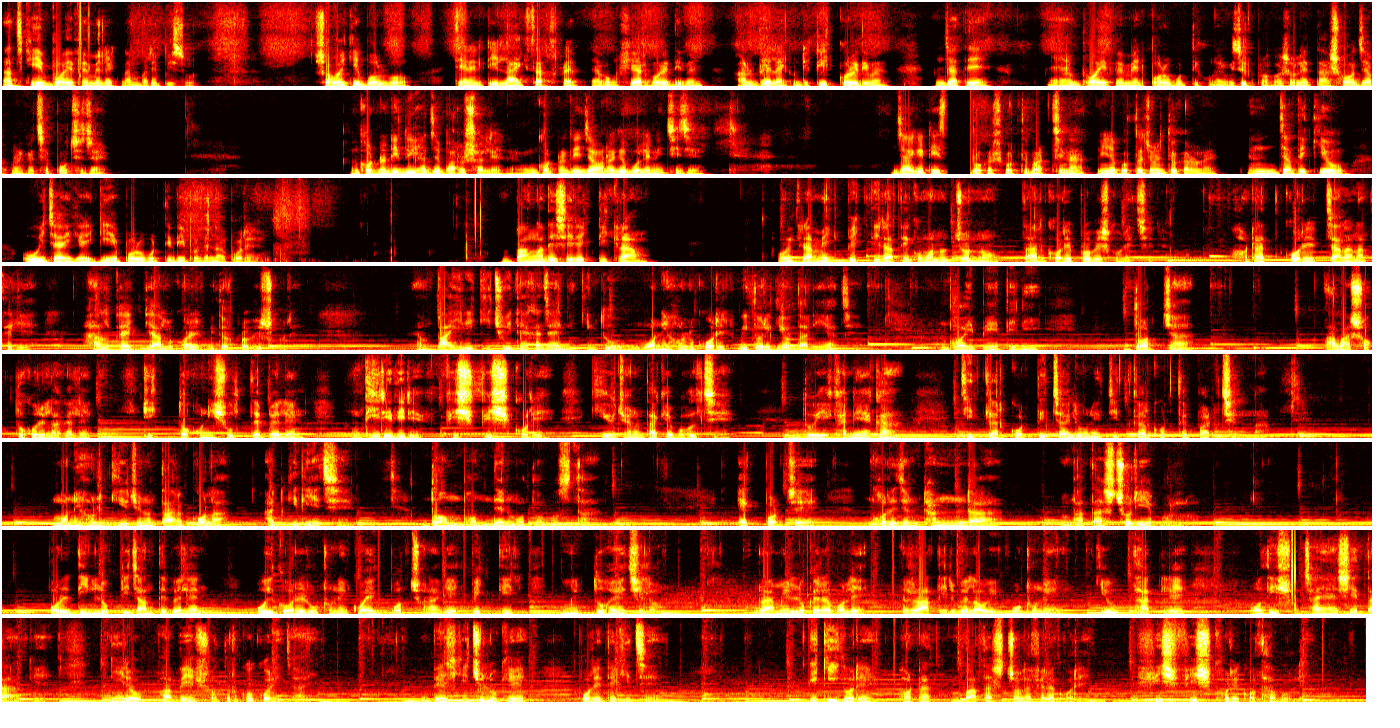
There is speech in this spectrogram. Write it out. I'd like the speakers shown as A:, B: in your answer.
A: আজকে বয় এফ এর এক নাম্বার এপিসোড সবাইকে বলব, চ্যানেলটি লাইক সাবস্ক্রাইব এবং শেয়ার করে দিবেন আর বেল আইকনটি ক্লিক করে দিবেন যাতে ভয় এফ এর পরবর্তী কোনো এপিসোড প্রকাশ হলে তা সহজে আপনার কাছে পৌঁছে যায়। ঘটনাটি দুই হাজার বারো সালের। ঘটনাটি যাওয়ার আগে বলে নিচ্ছি যে, জায়গাটি প্রকাশ করতে পারছি না নিরাপত্তাজনিত কারণে। যাতে কেউ ওই জায়গায় গিয়ে পরবর্তী বিপদে না পড়ে। বাংলাদেশের একটি গ্রাম, ওই গ্রামে এক ব্যক্তি রাতে ঘুমানোর জন্য তার ঘরে প্রবেশ করেছিলেন হঠাৎ ঘরের জানালা থেকে হালকা একটি আলো ঘরের ভিতর প্রবেশ করে। বাহিরে কিছুই দেখা যায়নি, কিন্তু মনে হলো ঘরের ভিতরে কেউ দাঁড়িয়ে আছে। ভয় পেয়ে তিনি দরজা তালা শক্ত করে লাগালেন ঠিক তখনই শুনতে পেলেন ধীরে ধীরে ফিস ফিস করে কেউ যেন তাকে বলছে তুই এখানে একা? চিৎকার করতে চাইলে উনি চিৎকার করতে পারছেন না। মনে হল কেউ যেন তার গলা আটকে দিয়েছে। দম বন্ধের মতো অবস্থা। এক পর্যায়ে ঘরে যেন ঠান্ডা বাতাস ছড়িয়ে পড়ল। পরের দিন লোকটি জানতে পেলেন, ওই ঘরের উঠোনে কয়েক বছর আগে এক ব্যক্তির মৃত্যু হয়েছিল। গ্রামের লোকেরা বলে, রাতের বেলা ওই উঠোনে কেউ থাকলে অদৃশ্য ছায়া সে তাকে নীরবভাবে সতর্ক করে যায়। বেশ কিছু লোকে পরে দেখেছে। একই করে হঠাৎ বাতাস চলাফেরা করে, ফিস ফিস করে কথা বলে।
